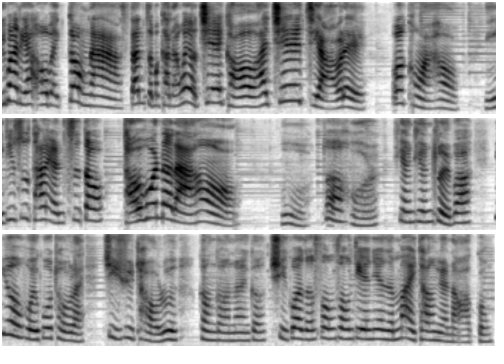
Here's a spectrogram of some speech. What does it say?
你别在后面讲啦，山怎么可能会有缺口，还缺角嘞？我看吼，你一定是汤圆吃多头昏了啦吼！哦，大伙儿舔舔嘴巴。又回过头来继续讨论刚刚那个奇怪的疯疯癫癫的卖汤圆老阿公，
